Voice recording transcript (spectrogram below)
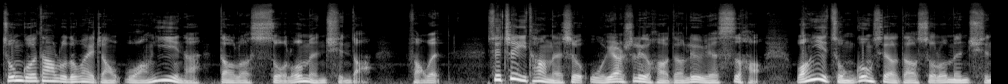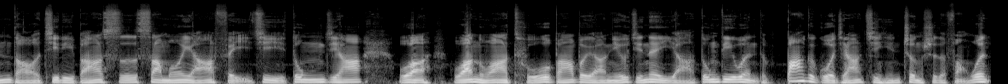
中国大陆的外长王毅呢，到了所罗门群岛访问，所以这一趟呢是五月二十六号到六月四号。王毅总共是要到所罗门群岛、基里巴斯、萨摩亚、斐济、东加、瓦瓦努阿图、巴布亚纽几内亚、东帝汶等八个国家进行正式的访问。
